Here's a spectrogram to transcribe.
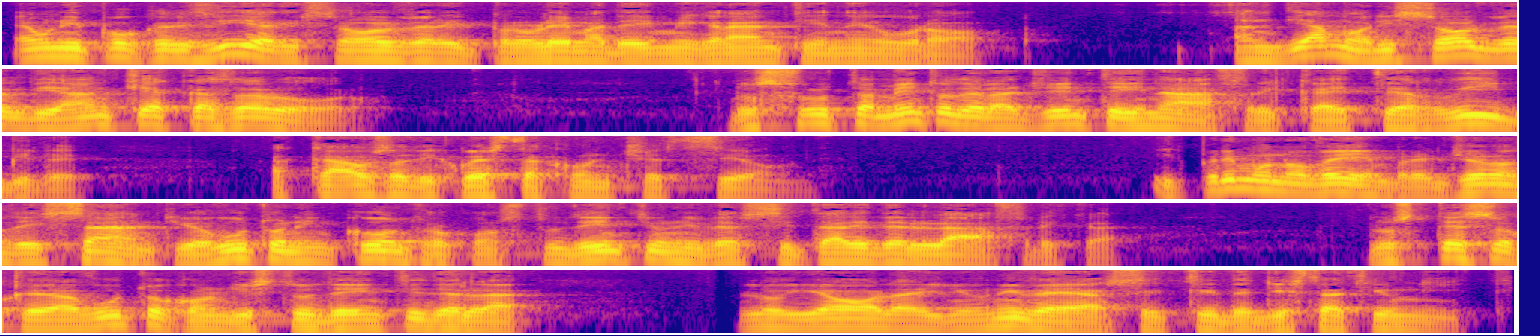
È un'ipocrisia risolvere il problema dei migranti in Europa. Andiamo a risolverli anche a casa loro. Lo sfruttamento della gente in Africa è terribile a causa di questa concezione. Il primo novembre, il giorno dei Santi, ho avuto un incontro con studenti universitari dell'Africa, lo stesso che ho avuto con gli studenti della Loyola University degli Stati Uniti.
